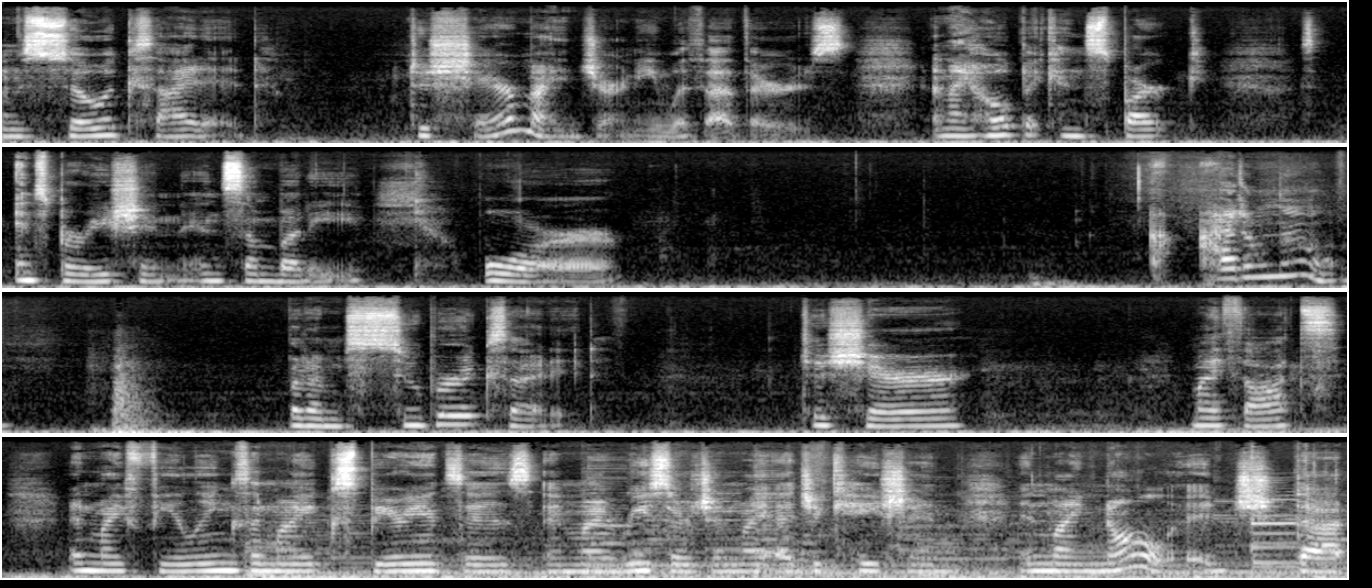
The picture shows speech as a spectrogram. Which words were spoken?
I'm so excited to share my journey with others, and I hope it can spark inspiration in somebody or I don't know. But I'm super excited to share my thoughts and my feelings and my experiences and my research and my education and my knowledge that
